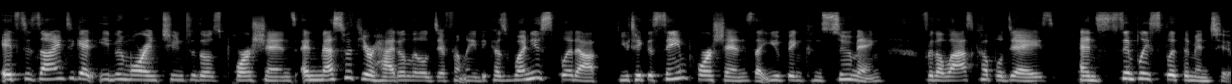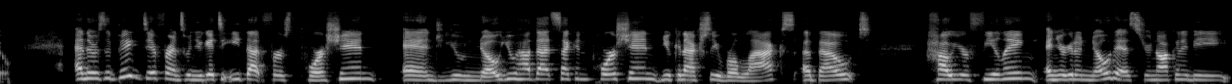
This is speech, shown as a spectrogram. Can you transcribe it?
it's designed to get even more in tune to those portions and mess with your head a little differently because when you split up, you take the same portions that you've been consuming for the last couple days and simply split them in two. And there's a big difference when you get to eat that first portion and you know you have that second portion, you can actually relax about how you're feeling and you're going to notice you're not going to be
